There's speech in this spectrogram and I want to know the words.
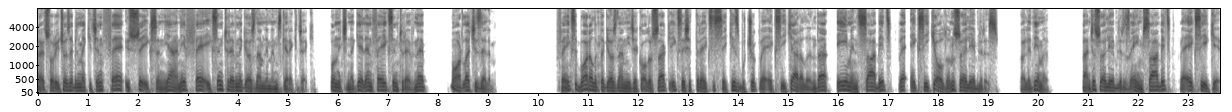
Evet, soruyu çözebilmek için f üssü x'in yani fx'in türevini gözlemlememiz gerekecek. Bunun için de gelin fx'in türevini morla çizelim. fx'i bu aralıkta gözlemleyecek olursak, x eşittir eksi 8 buçuk ve eksi 2 aralığında eğimin sabit ve eksi 2 olduğunu söyleyebiliriz. Öyle değil mi? Bence söyleyebiliriz. Eğim sabit ve eksi 2.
